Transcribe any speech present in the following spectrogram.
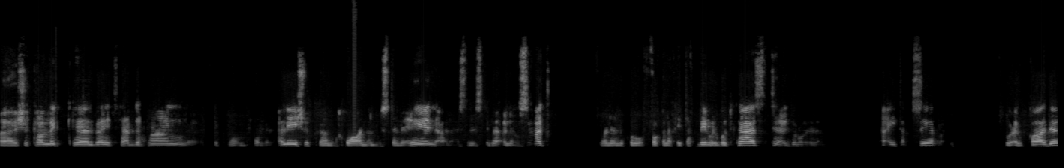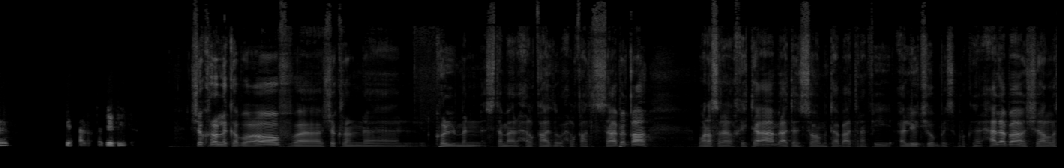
آه شكرا لك البريد عبد الرحمن. شكرا محمد علي. شكرا أخواننا المستمعين. على حسن الاستماع للنصات اتمنى نكون وفقنا في تقديم البودكاست. اعذرونا أي تقصير. الأسبوع القادم في حلقة جديدة. شكرا لك أبو عوف شكرا لكل من استمع الحلقة هذه والحلقات السابقة. ونصل إلى الختام. لا تنسوا متابعتنا في اليوتيوب باسم ركن الحلبة. إن شاء الله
